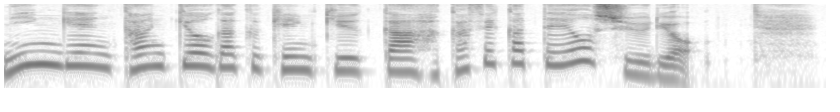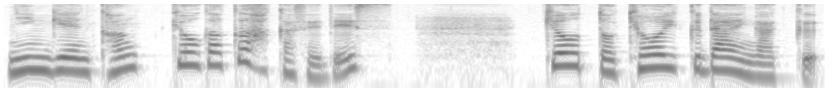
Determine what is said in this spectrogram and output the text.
人間環境学研究科博士課程を修了。人間環境学博士です。京都教育大学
